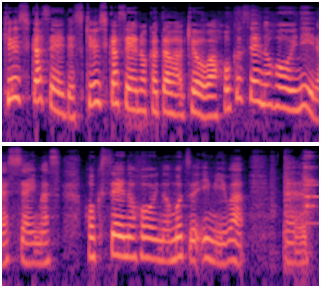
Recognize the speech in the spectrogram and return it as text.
九死火星です。九死火星の方は今日は北西の方位にいらっしゃいます。北西の方位の持つ意味は、えー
